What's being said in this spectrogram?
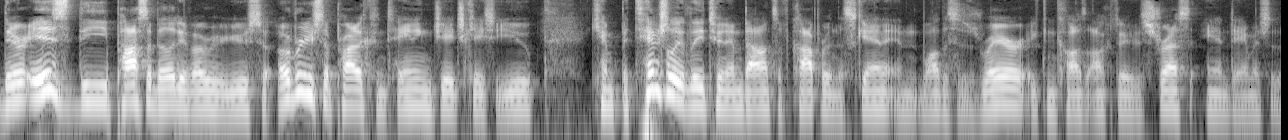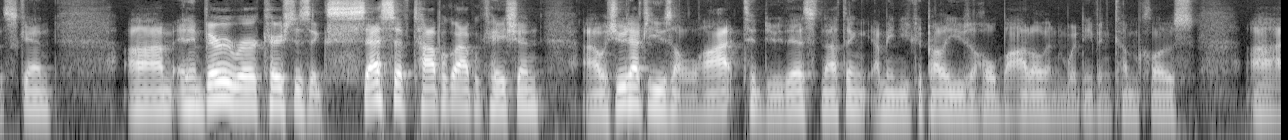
there is the possibility of overuse. So overuse of products containing GHKCU can potentially lead to an imbalance of copper in the skin. And while this is rare, it can cause oxidative stress and damage to the skin. Um, and in very rare cases, excessive topical application, uh, which you'd have to use a lot to do this. Nothing, I mean, you could probably use a whole bottle and wouldn't even come close uh,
